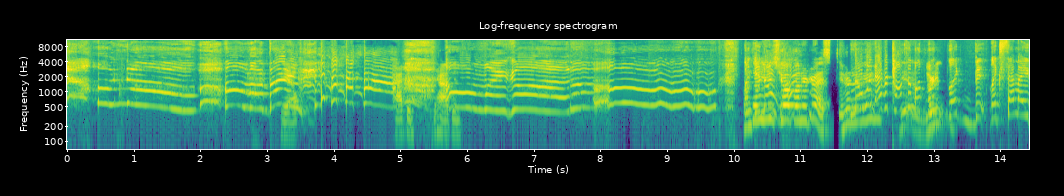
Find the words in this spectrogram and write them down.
Oh no! Oh Yeah. Happened. It happened. Oh my god! Oh. Sometimes you, know just show up what? underdressed. You know No I mean? one ever talks Yeah, about what like bi- like semi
